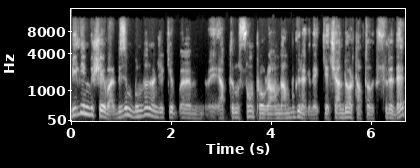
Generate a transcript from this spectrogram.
Bildiğim bir şey var. Bizim bundan önceki e, yaptığımız son programdan bugüne dek geçen dört haftalık sürede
